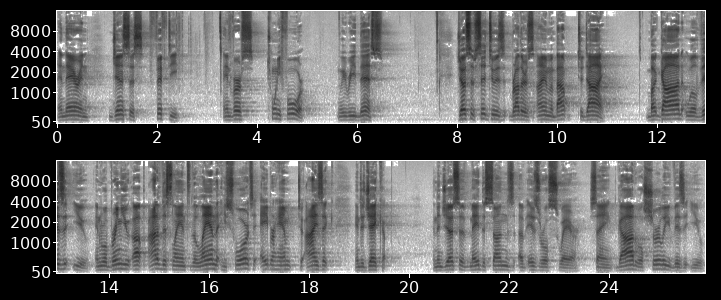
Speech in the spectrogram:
And there in Genesis 50, in verse 24, we read this Joseph said to his brothers, I am about to die. But God will visit you and will bring you up out of this land to the land that he swore to Abraham, to Isaac, and to Jacob. And then Joseph made the sons of Israel swear, saying, God will surely visit you,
